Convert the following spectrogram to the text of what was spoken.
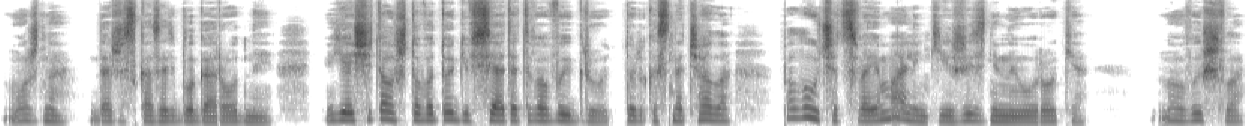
можно даже сказать, благородные. Я считал, что в итоге все от этого выиграют, только сначала получат свои маленькие жизненные уроки. Но вышло,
